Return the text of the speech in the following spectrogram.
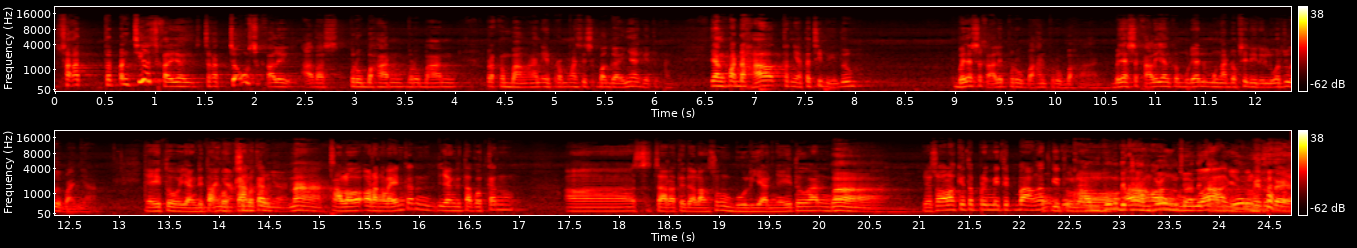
sangat terpencil sekali yang sangat jauh sekali atas perubahan perubahan perkembangan informasi sebagainya gitu kan. Yang padahal ternyata Cibimin itu banyak sekali perubahan-perubahan. Banyak sekali yang kemudian mengadopsi dari luar juga banyak. Ya itu yang ditakutkan kan. Nah, Kalau orang lain kan yang ditakutkan eh, secara tidak langsung buliannya itu kan. nah Ya soalnya kita primitif banget gitu loh. kampung di kampung, Orang-orang jangan di gua kampung gitu. gitu, teh.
